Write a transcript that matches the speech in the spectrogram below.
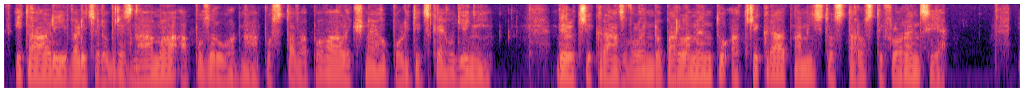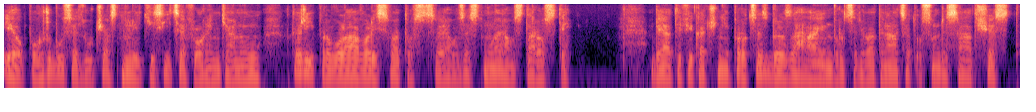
V Itálii velice dobře známá a pozoruhodná postava poválečného politického dění. Byl třikrát zvolen do parlamentu a třikrát na místo starosty Florencie. Jeho pohřbu se zúčastnili tisíce Florentianů, kteří provolávali svatost svého zesnulého starosty. Beatifikační proces byl zahájen v roce 1986.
